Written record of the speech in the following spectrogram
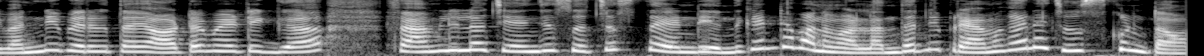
ఇవన్నీ పెరుగుతాయి ఆటోమేటిక్గా ఫ్యామిలీలో చేంజెస్ వచ్చేస్తాయండి. ఎందుకంటే మనం వాళ్ళందరినీ ప్రేమగానే చూసుకుంటాం.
